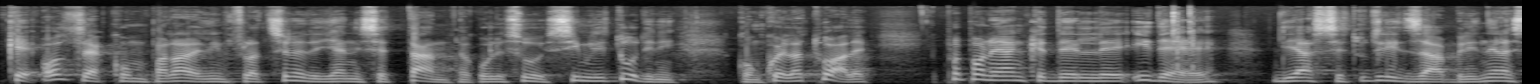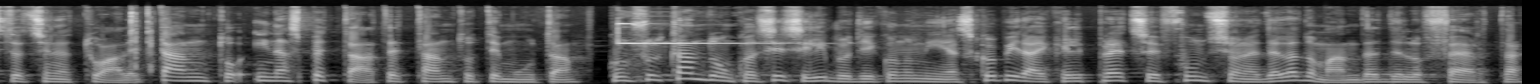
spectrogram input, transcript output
che oltre a comparare l'inflazione degli anni 70 con le sue similitudini con quella attuale, propone anche delle idee di asset utilizzabili nella situazione attuale, tanto inaspettata e tanto temuta. Consultando un qualsiasi libro di economia scoprirai che il prezzo è funzione della domanda e dell'offerta.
